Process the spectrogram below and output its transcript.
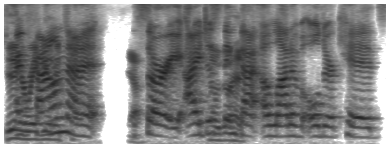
doing I a regular found that yeah. sorry, I just no, think that a lot of older kids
